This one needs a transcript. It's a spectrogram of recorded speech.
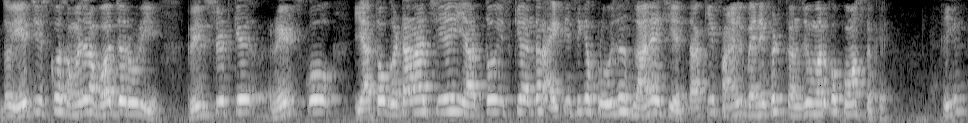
तो ये चीज़ को समझना बहुत ज़रूरी है। रियल एस्टेट के रेट्स को या तो घटाना चाहिए या तो इसके अंदर आईटीसी के प्रोविज़न लाने चाहिए ताकि फाइनल बेनिफिट कंज्यूमर को पहुँच सके। ठीक है?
